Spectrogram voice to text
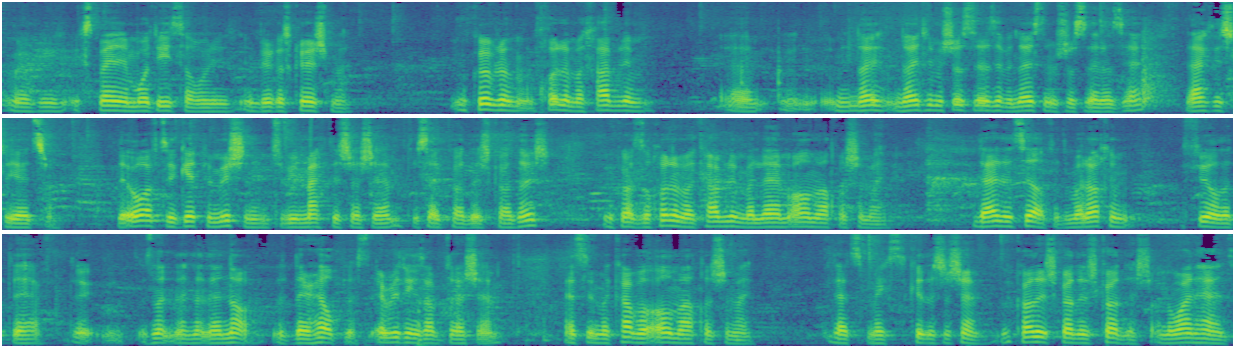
we explain in more detail in Birkas Krishma. They all have to get permission to be Makdish Hashem, to say Kadosh Kadosh, because the Chulam Makablim Aleim All Malch Hashemayim. That itself, that the Malachim feel that they have, they, it's not, they know that they're helpless. Everything is up to Hashem. That's the Makabel All Malch Hashemayim. That makes Kiddush Hashem. The Kadosh Kadosh Kadosh, on the one hand,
